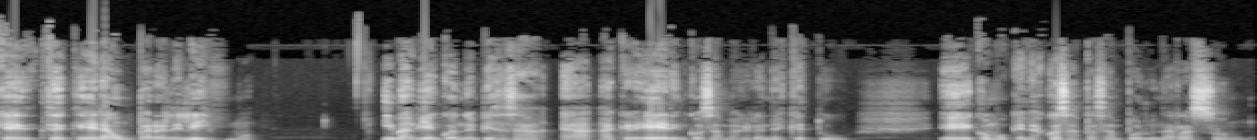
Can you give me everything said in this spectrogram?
que, era un paralelismo. Y más bien, cuando empiezas a, creer en cosas más grandes que tú, eh, como que las cosas pasan por una razón,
